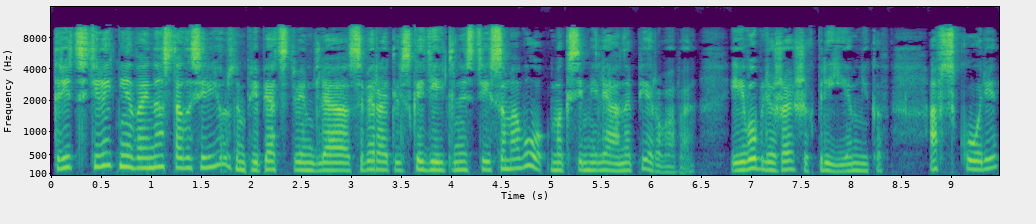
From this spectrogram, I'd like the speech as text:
Тридцатилетняя война стала серьезным препятствием для собирательской деятельности и самого Максимилиана I и его ближайших преемников, а вскоре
